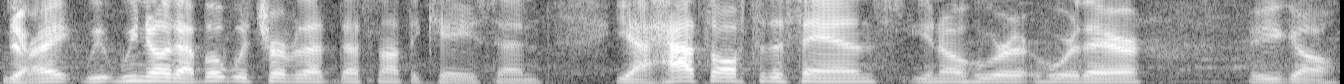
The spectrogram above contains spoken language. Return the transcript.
Yeah. Right. We, we know that, but with Trevor, that that's not the case. And yeah, hats off to the fans. You know who are who are there. There you go.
